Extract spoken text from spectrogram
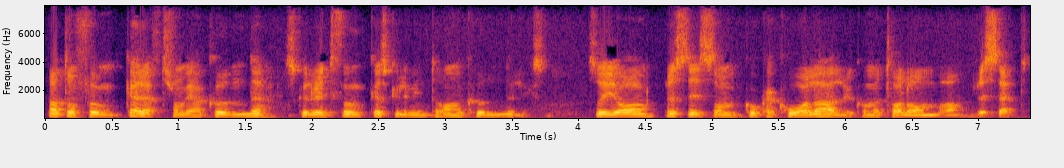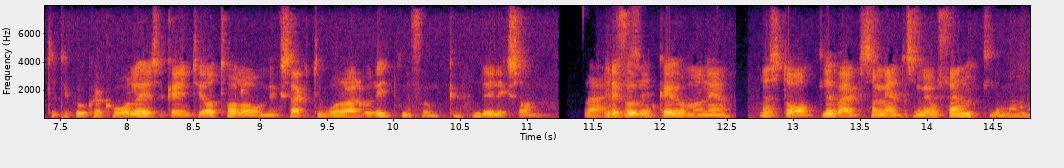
att de funkar eftersom vi har kunder. Skulle det inte funka skulle vi inte ha några kunder. Liksom. Så jag, precis som Coca-Cola aldrig kommer tala om vad receptet till Coca-Cola är så kan inte jag tala om exakt hur våra algoritmer funkar. Det, är liksom, Nej, det funkar ju om man är en statlig verksamhet som är offentlig men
